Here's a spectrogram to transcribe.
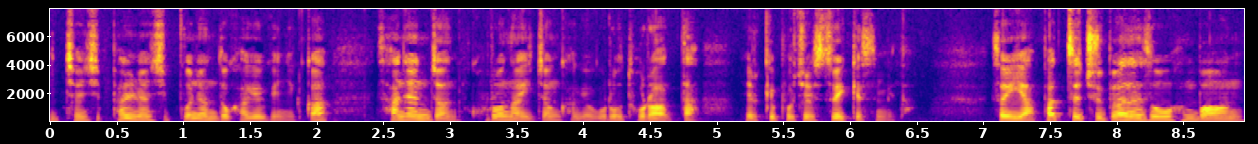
2018년 19년도 가격이니까 4년 전 코로나 이전 가격으로 돌아왔다 이렇게 보실 수 있겠습니다. 그래서 이 아파트 주변에서 한번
